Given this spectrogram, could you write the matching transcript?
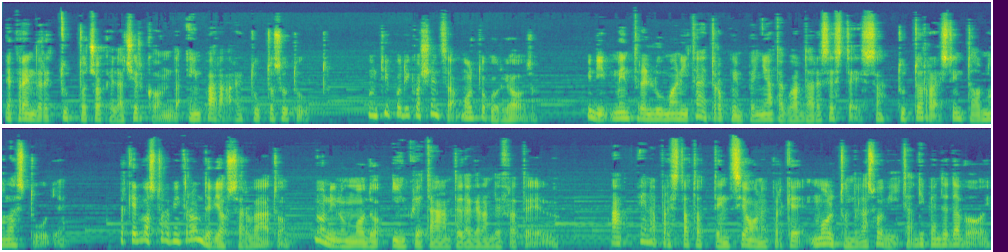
è prendere tutto ciò che la circonda e imparare tutto su tutto. Un tipo di coscienza molto curioso. Quindi mentre l'umanità è troppo impegnata a guardare se stessa, tutto il resto intorno la studia perché il vostro microonde vi ha osservato, non in un modo inquietante da grande fratello. Ha appena prestato attenzione perché molto nella sua vita dipende da voi.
